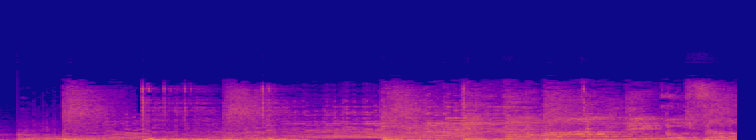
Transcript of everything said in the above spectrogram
拜拜。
